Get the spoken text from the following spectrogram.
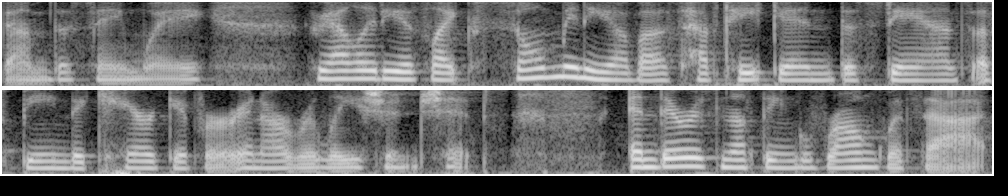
them the same way. The reality is, like, so many of us have taken the stance of being the caregiver in our relationships, and there is nothing wrong with that.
